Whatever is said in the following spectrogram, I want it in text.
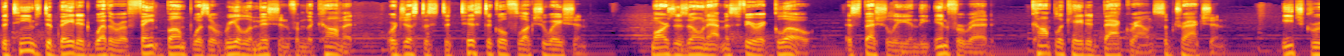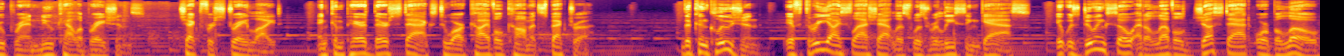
The teams debated whether a faint bump was a real emission from the comet or just a statistical fluctuation. Mars's own atmospheric glow, especially in the infrared, complicated background subtraction. Each group ran new calibrations, checked for stray light, and compared their stacks to archival comet spectra. The conclusion, if 3I-Atlas was releasing gas, it was doing so at a level just at or below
